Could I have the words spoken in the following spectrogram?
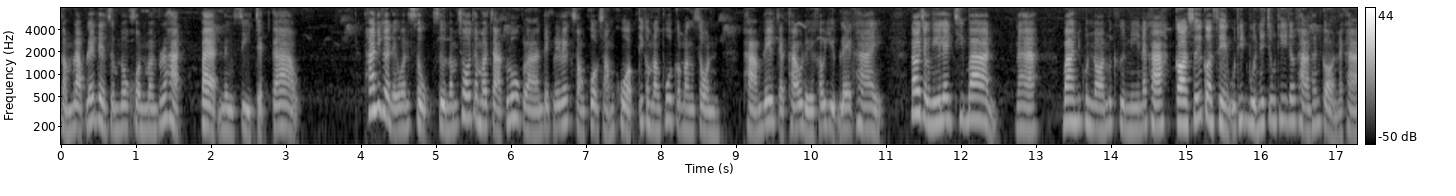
สำหรับเลขเด่นเสริมดวงคนวันพฤหัส81479ท่านที่เกิดในวันศุกร์สื่อนำโชคจะมาจากลูกหลานเด็กเล็กๆสองขวบสามขวบที่กำลังพูดกำลังสน ถามเลขจากเขาหรือเขาหยิบเลขให้ นอกจากนี้เลขที่บ้านนะคะบ้านที่คุณนอนเมื่อคืนนี้นะคะ ก่อนซื้อก่อนเสี่ยงอุทิศบุญให้เจ้าที่เจ้าทางท่านก่อนนะคะ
